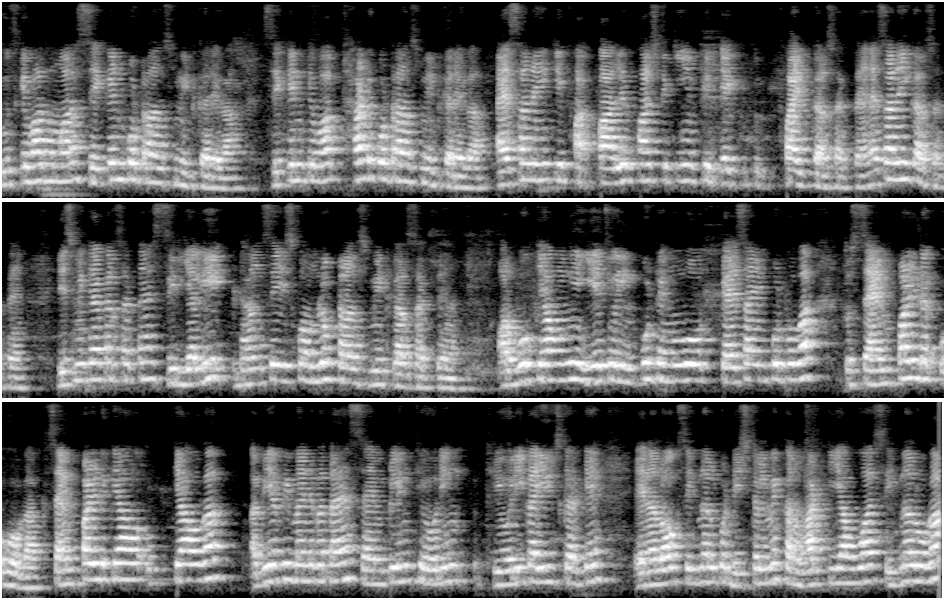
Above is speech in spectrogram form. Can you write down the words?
तो उसके बाद हमारा सेकंड को ट्रांसमिट करेगा। सेकंड के बाद थर्ड को ट्रांसमिट करेगा। ऐसा नहीं कि पहले फ़र्स्ट किए फिर एक फाइव कर सकते हैं। ऐसा नहीं कर सकते हैं। इसमें क्या कर सकते हैं? सीरियली ढंग से इसको हम लोग ट्रांसमिट कर सकते हैं। और वो क्या होंगे? ये जो इनपुट है वो कैसा इनपुट होगा? तो सैंपल्ड होगा। सैंपल्ड क्या हो, क्या होगा? अभी अभी मैंने बताया सैंपलिंग थ्योरी थ्योरी का यूज़ करके एनालॉग सिग्नल को डिजिटल में कन्वर्ट किया हुआ सिग्नल होगा।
